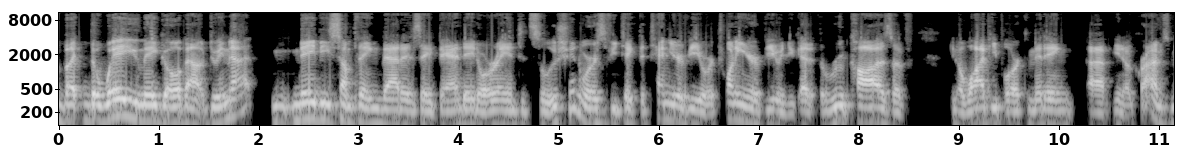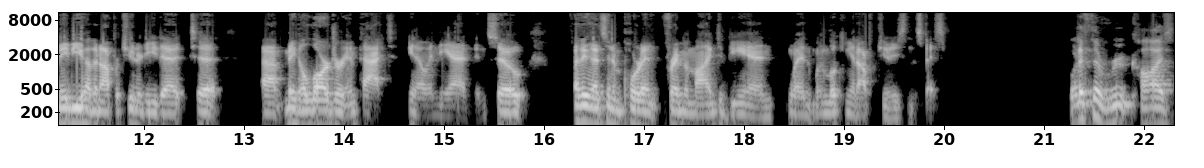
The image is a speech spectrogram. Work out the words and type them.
But the way you may go about doing that may be something that is a band aid oriented solution. Whereas if you take the 10 year view or 20 year view and you get at the root cause of you know why people are committing uh, you know crimes, maybe you have an opportunity to, to uh, make a larger impact you know in the end. And so I think that's an important frame of mind to be in when when looking at opportunities in the space. What if the root cause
